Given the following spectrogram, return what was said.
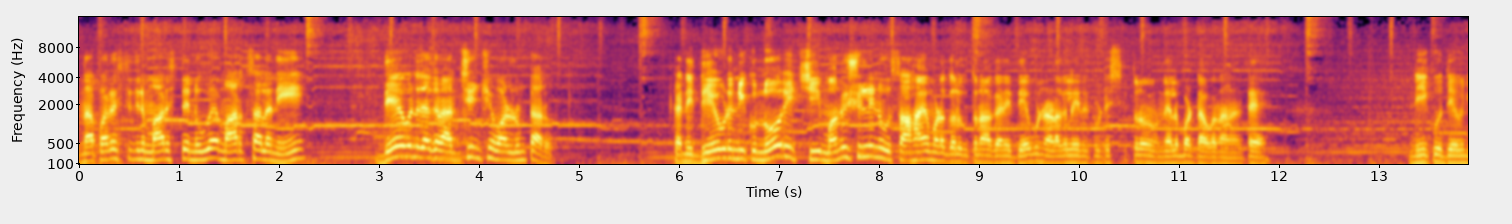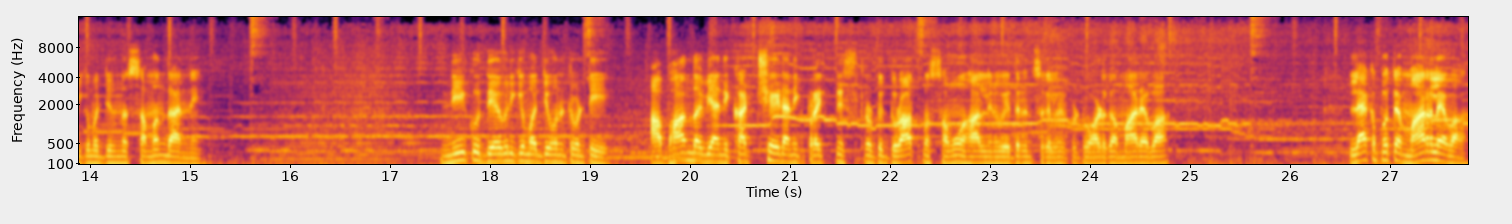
నా పరిస్థితిని మారిస్తే నువ్వే మార్చాలని దేవుని దగ్గర అర్జించే వాళ్ళు ఉంటారు. కానీ దేవుడు నీకు నోరిచ్చి మనుషుల్ని నువ్వు సహాయం అడగలుగుతున్నావు కానీ దేవుడిని అడగలేనటువంటి స్థితిలో నువ్వు నిలబడ్డావనంటే నీకు దేవునికి మధ్య ఉన్న సంబంధాన్ని నీకు దేవునికి మధ్య ఉన్నటువంటి ఆ బాంధవ్యాన్ని కట్ చేయడానికి ప్రయత్నిస్తున్నటువంటి దురాత్మ సమూహాలని నువ్వు ఎదిరించగలిగినటువంటి వాడుగా మారావా? లేకపోతే మారలేవా?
